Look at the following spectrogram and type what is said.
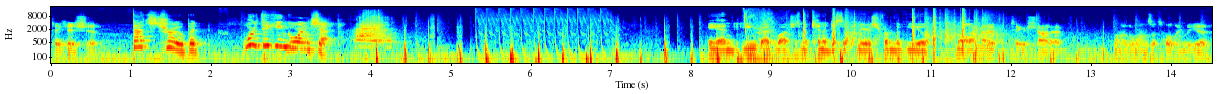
take his ship. That's true, but we're taking Gorn's ship. And you guys watch as McKenna disappears from the view. Well, I'm gonna take a shot at one of the ones that's holding the uh,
